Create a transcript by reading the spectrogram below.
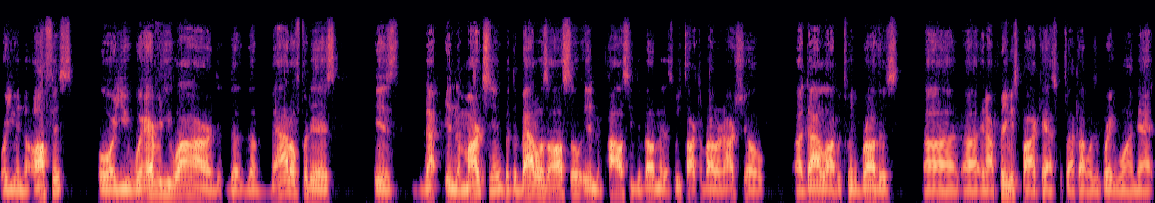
or you're in the office or you wherever you are. The the battle for this is not in the marching, but the battle is also in the policy development, as we talked about on our show, uh, dialogue between brothers uh, uh, in our previous podcast, which I thought was a great one. That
